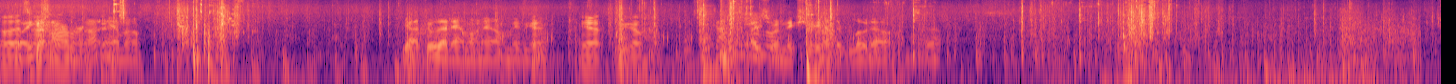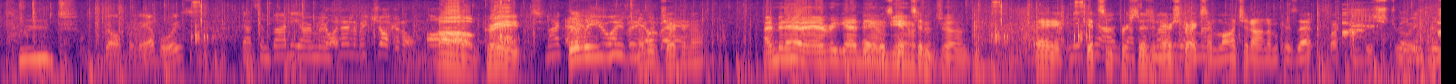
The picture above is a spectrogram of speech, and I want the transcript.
Oh, No, you got armor, not Okay. ammo. Yeah, throw that ammo now, maybe. Okay. Yeah, there you go. I just want to make sure you have the loadout and stuff. Sweet. Going for now, boys. Got some body armor. Got an enemy juggernaut. Oh, great. Mark Really? UAV Another juggernaut? I've been having every goddamn let's game get with some- the jug. Hey, get some cal, some precision airstrikes armor. and launch it on them, because that fucking They've destroys the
